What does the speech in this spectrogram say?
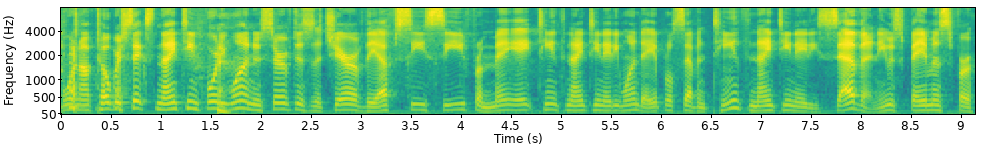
born October 6, 1941, who served as the chair of the FCC from May 18, 1981 to April 17, 1987. He was famous for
